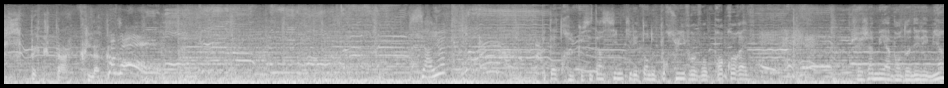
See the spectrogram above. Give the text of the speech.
Spectacle. Sérieux? Peut-être que c'est un signe qu'il est temps de poursuivre vos propres rêves. J'ai jamais abandonné les miens.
